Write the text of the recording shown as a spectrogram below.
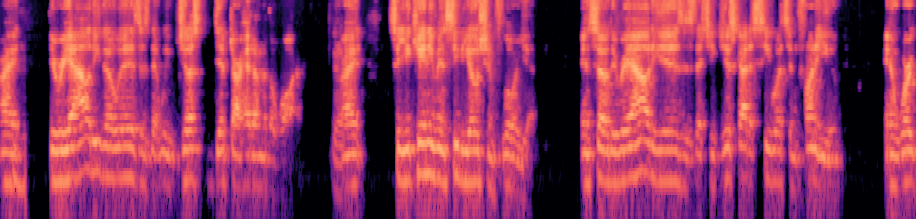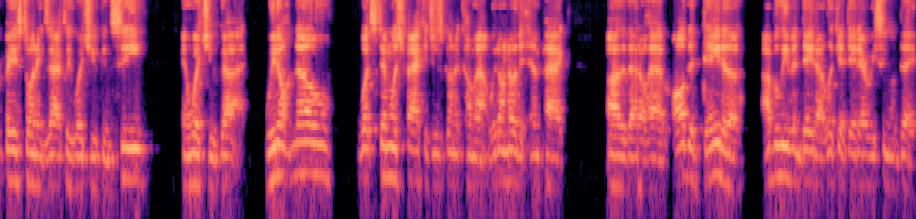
right? Mm-hmm. The reality, though, is is that we've just dipped our head under the water, yeah. right? So you can't even see the ocean floor yet. And so the reality is is that you just got to see what's in front of you and work based on exactly what you can see and what you've got. We don't know what stimulus package is going to come out. We don't know the impact uh, that that'll have. All the data, I believe in data. I look at data every single day.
